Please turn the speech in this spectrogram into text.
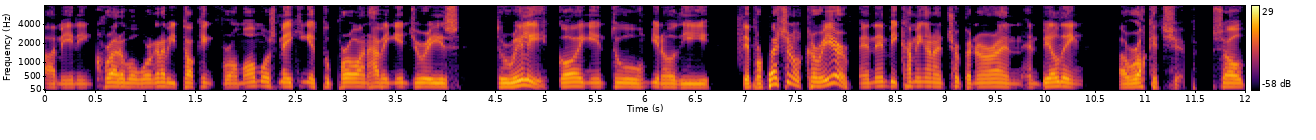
I mean, incredible. We're going to be talking from almost making it to pro and having injuries to really going into, you know, the the professional career and then becoming an entrepreneur and, and building a rocket ship. So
